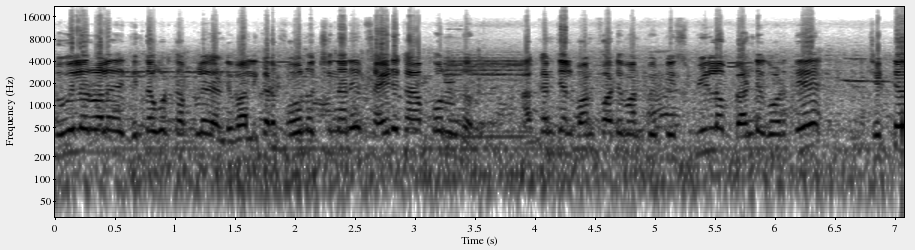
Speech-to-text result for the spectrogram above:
టూ వీలర్ వాళ్ళ గింత కూడా తప్పలేదండి. వాళ్ళు ఇక్కడ ఫోన్ వచ్చిందని సైడ్ కాపుకొని ఉన్నారు అక్కడి నుంచి వన్ ఫార్టీ వన్ ఫిఫ్టీ స్పీడ్లో బండి కొడితే చెట్టు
